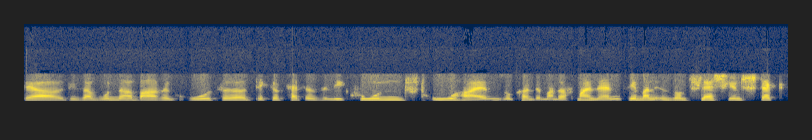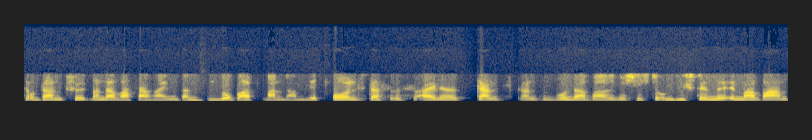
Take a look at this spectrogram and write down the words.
der, dieser wunderbare, große, dicke, fette Silikonstrohhalm, so könnte man das mal nennen, den man in so ein Fläschchen steckt und dann füllt man da Wasser rein und dann blubbert man damit. Und das ist eine ganz, ganz wunderbare Geschichte, um die Stimme immer warm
